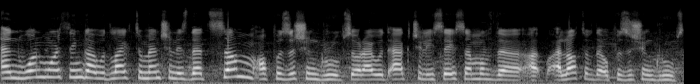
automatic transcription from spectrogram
and one more thing I would like to mention is that some opposition groups, or I would actually say some of the, a, lot of the opposition groups,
